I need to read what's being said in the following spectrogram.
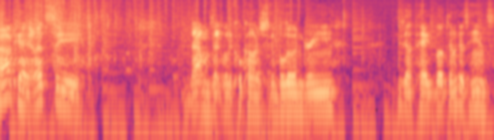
Okay, let's see. That one's got really cool colors. It's got blue and green. He's got pegs built in. Look at his hands.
